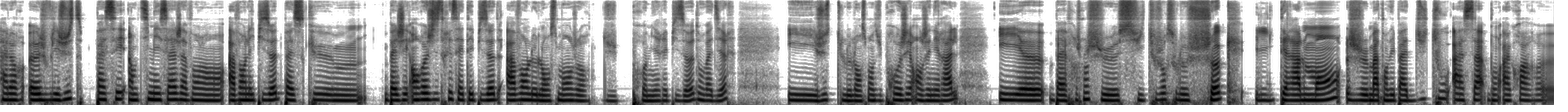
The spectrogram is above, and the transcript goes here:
Alors, euh, je voulais juste passer un petit message avant, l'épisode parce que hum, bah, j'ai enregistré cet épisode avant le lancement genre du premier épisode, on va dire, et juste le lancement du projet en général. Et euh, bah, franchement, je suis toujours sous le choc, littéralement. Je m'attendais pas du tout à ça. Bon, à croire, euh,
